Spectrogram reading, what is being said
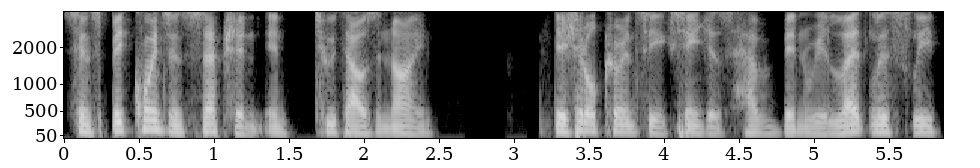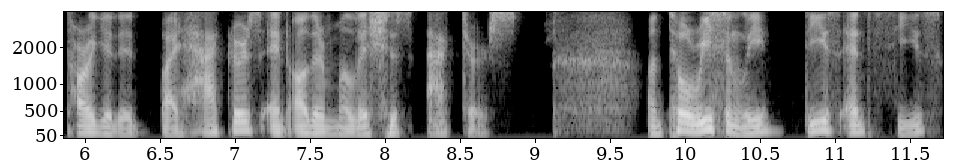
Since Bitcoin's inception in 2009, digital currency exchanges have been relentlessly targeted by hackers and other malicious actors. Until recently, these entities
